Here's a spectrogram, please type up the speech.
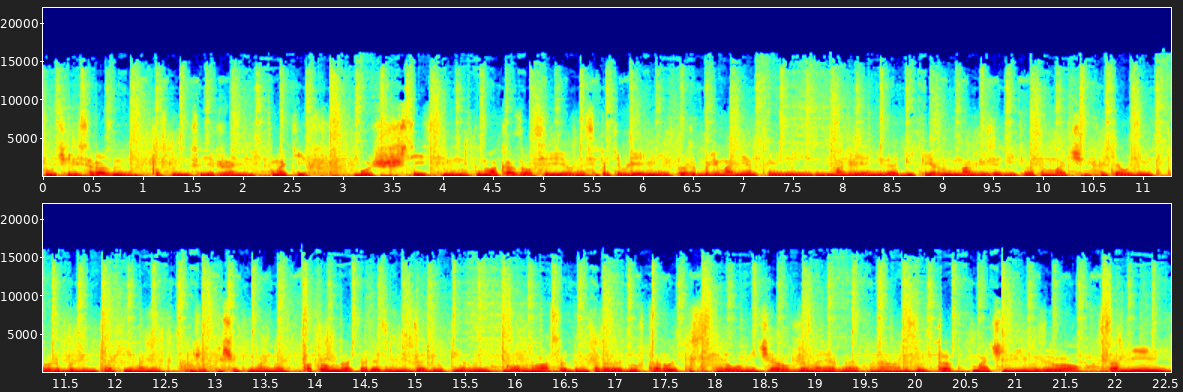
получились, разными по своему содержанию. Мотив больше 60 минут ну, оказывал серьезное сопротивление, и тоже были моменты, и могли они забить, первыми могли забить в этом матче, хотя у «Зенита» тоже были неплохие моменты, еще при счете 0-0. Потом, да, когда «Зенит» забил первый гол, но особенно когда забил второй, после второго мяча уже, наверное, а, результат матча не вызывал сомнений,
